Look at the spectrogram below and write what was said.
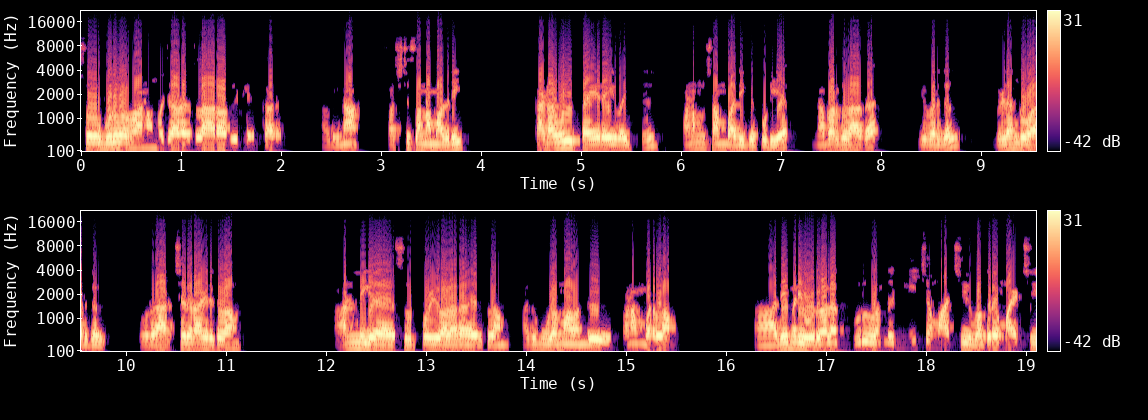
ஸோ குரு பகவான் உங்க ஜாதகத்துல ஆறாவது வீட்டில் இருக்காரு. அப்படின்னா ஃபர்ஸ்ட் சொன்ன மாதிரி கடவுள் பெயரை வைத்து பணம் சம்பாதிக்கக்கூடிய நபர்களாக இவர்கள் விளங்குவார்கள். ஒரு அர்ச்சகராக இருக்கலாம் ஆன்மீக சொற்பொழிவாளராக இருக்கலாம் அது மூலமா வந்து பணம் வரலாம். அதே மாதிரி ஒருவேளை குரு வந்து நீச்சமாச்சு வக்ரம் ஆயிடுச்சு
